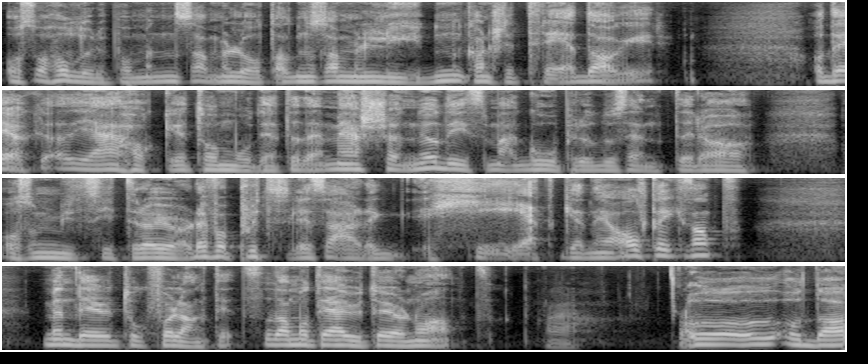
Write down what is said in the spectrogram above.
og så holder du på med den samme låta, den samme lyden, kanskje tre dager. Og det, jeg har ikke tålmodighet til det, men jeg skjønner jo de som er gode produsenter, og, og som sitter og gjør det, for plutselig så er det helt genialt, ikke sant? Men det tok for lang tid, så da måtte jeg ut og gjøre noe annet. Og, og da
